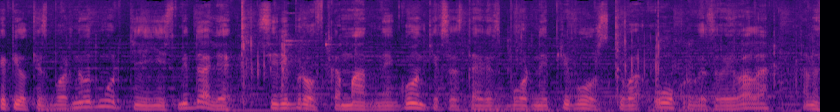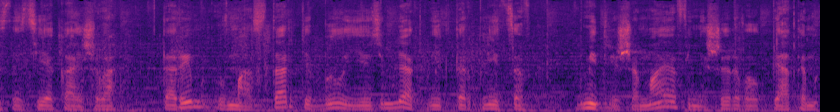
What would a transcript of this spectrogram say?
Копилке сборной Удмуртии есть медали. Серебро в командной гонке в составе сборной Приволжского округа завоевала Анастасия Кайшева. Вторым в масс-старте был ее земляк Виктор Плицев. Дмитрий Шамаев финишировал пятым.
